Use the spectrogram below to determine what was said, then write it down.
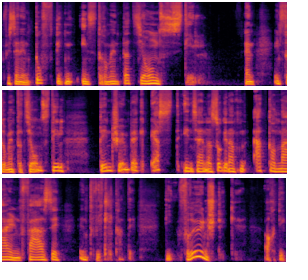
für seinen duftigen Instrumentationsstil. Ein Instrumentationsstil, den Schönberg erst in seiner sogenannten atonalen Phase entwickelt hatte. Die frühen Stücke, auch die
